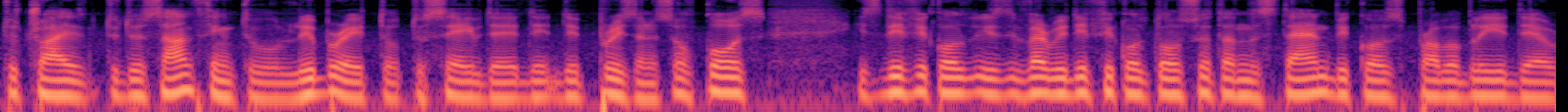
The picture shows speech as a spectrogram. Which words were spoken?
to try to do something to liberate or to save the, the, the, prisoners. Of course, it's difficult. It's very difficult also to understand because probably there,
